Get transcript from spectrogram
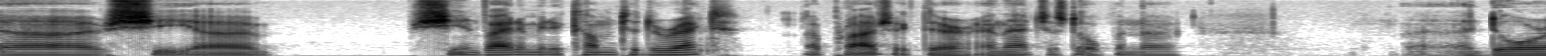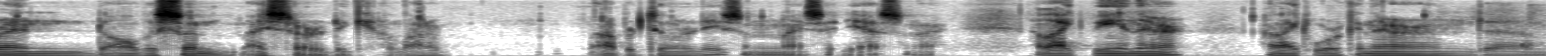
uh, she uh, she invited me to come to direct a project there, and that just opened a a door, and all of a sudden, I started to get a lot of opportunities, and I said yes, and I, I liked being there. I liked working there, and um,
